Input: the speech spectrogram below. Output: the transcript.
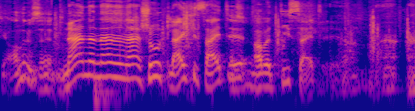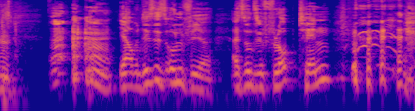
Die andere Seite. Nein, nein, nein, nein, nein, schon gleiche Seite, aber die Seite. Ja. Ja, aber das ist unfair. Also unsere Flop 10.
